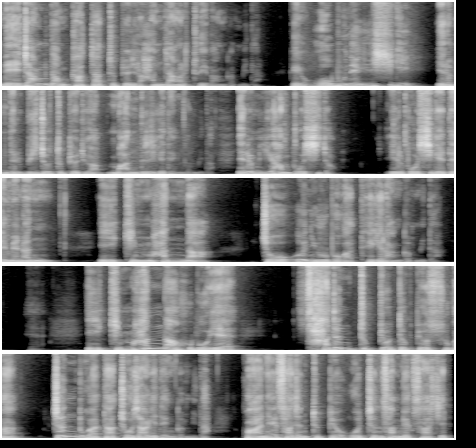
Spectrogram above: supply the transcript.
네 장당 가짜 투표지를 한 장을 투입한 겁니다. 그러니까 5분의 1씩이 여러분들 위조 투표지가 만들게 된 겁니다. 여러분 이거 한번 보시죠. 이걸 보시게 되면 은 이 김한나 조은희 후보가 대결한 겁니다. 이 김한나 후보의 사전투표 득표수가 전부가 다 조작이 된 겁니다. 관내 사전투표 5340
